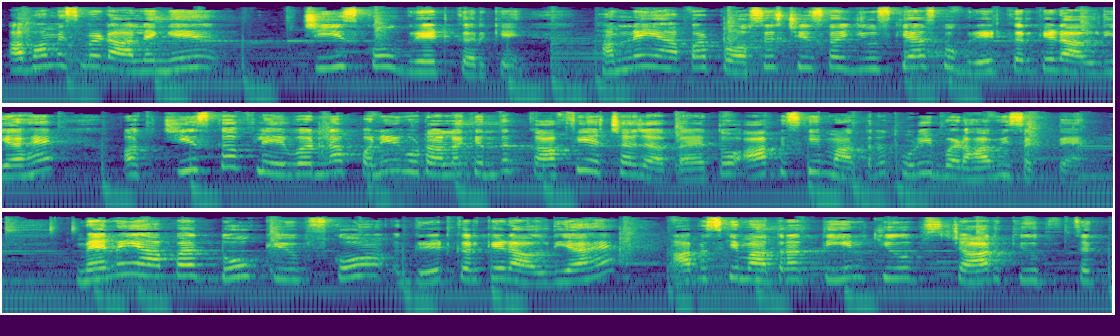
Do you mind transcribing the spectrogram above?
अब हम इसमें डालेंगे चीज़ को ग्रेट करके। हमने यहाँ पर प्रोसेस चीज़ का यूज़ किया इसको ग्रेट करके डाल दिया है। और चीज़ का फ्लेवर ना पनीर घोटाला के अंदर काफ़ी अच्छा जाता है तो आप इसकी मात्रा थोड़ी बढ़ा भी सकते हैं। मैंने यहाँ पर दो क्यूब्स को ग्रेट करके डाल दिया है। आप इसकी मात्रा तीन क्यूब्स चार क्यूब्स तक,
